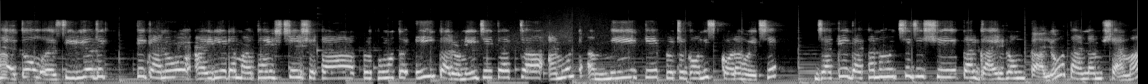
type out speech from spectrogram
হ্যাঁ তো সিরিয়া দেখতে কেন আইডিয়াটা মাথায় এসছে সেটা প্রথমত এই কারণে যেটা একটা এমন মেয়েকে প্রোটাগনিস্ট করা হয়েছে যাকে দেখানো হচ্ছে যে সে তার গায়ের রং কালো, তার নাম শ্যামা।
